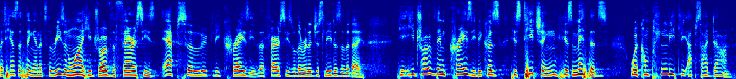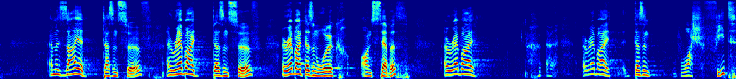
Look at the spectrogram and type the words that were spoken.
But here's the thing, and it's the reason why he drove the Pharisees absolutely crazy. The Pharisees were the religious leaders of the day. He, he drove them crazy because his teaching, his methods, were completely upside down. A Messiah doesn't serve, a rabbi doesn't serve, a rabbi doesn't work on Sabbath, a rabbi, a rabbi doesn't wash feet.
